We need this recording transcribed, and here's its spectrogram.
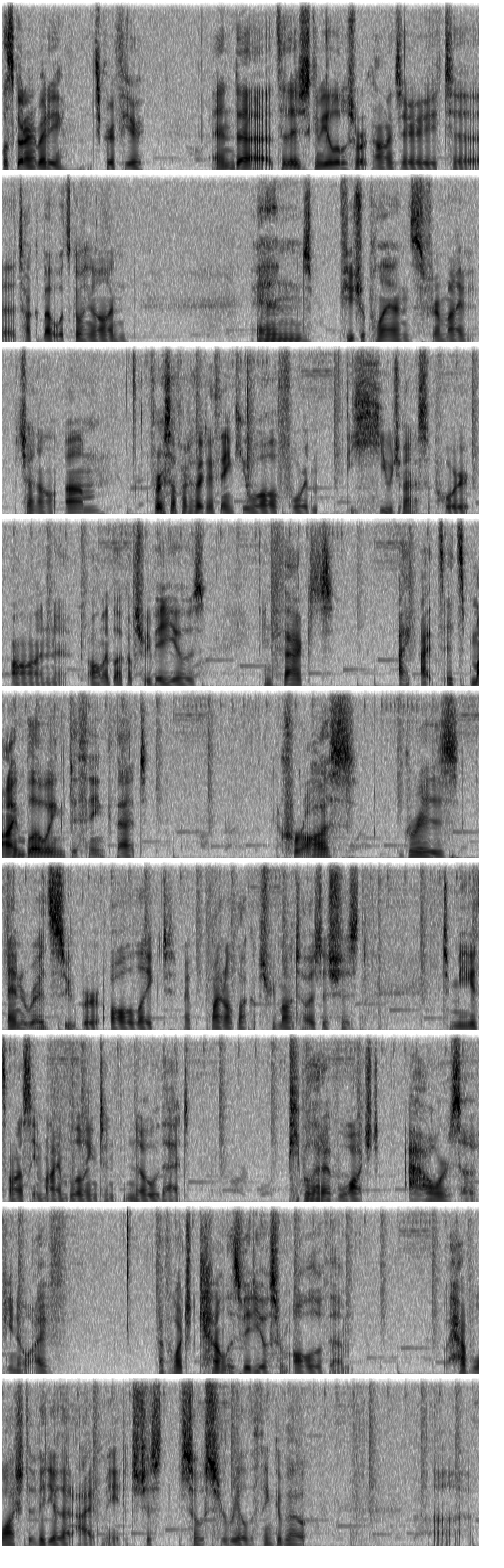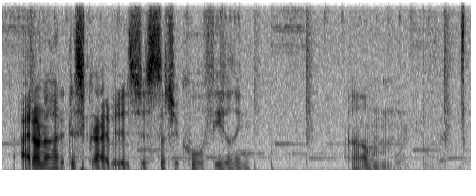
What's going on everybody? It's Grif here. And uh, today's just going to be a little short commentary to talk about what's going on and future plans for my channel. Um, first off, I'd like to thank you all for the huge amount of support on all my Black Ops 3 videos. In fact, I, I, it's mind-blowing to think that Cross, Grizz, and Red Super all liked my final Black Ops 3 montage. It's just to me, it's honestly mind-blowing to know that people that I've watched hours of, you know, I've I've watched countless videos from all of them, have watched the video that I've made. It's just so surreal to think about. Uh, I don't know how to describe it. It's just such a cool feeling. Um,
